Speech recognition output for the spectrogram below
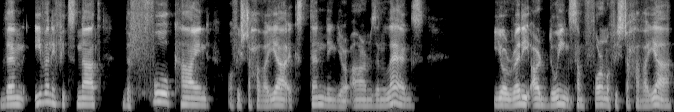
then even if it's not the full kind of Ishtahavaya, extending your arms and legs, you already are doing some form of Ishtahavaya.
